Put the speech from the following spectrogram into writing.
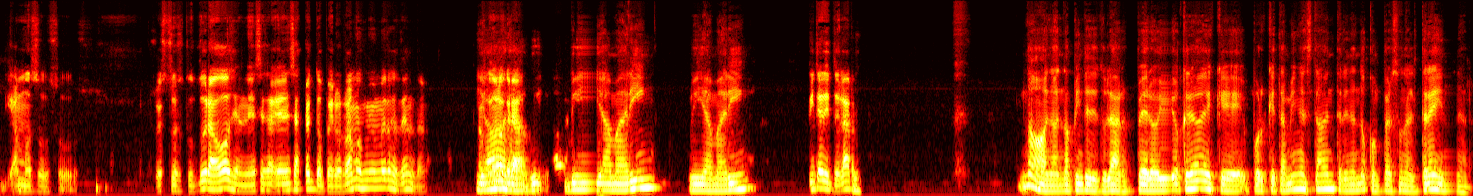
digamos, su, su, su- su estructura ósea en ese, en ese aspecto, pero Ramos mide un metro setenta. Y no ahora, Villamarín, Villamarín, Pinta titular. No, no, no pinte titular, pero yo creo de que, porque también estaba entrenando con personal trainer.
